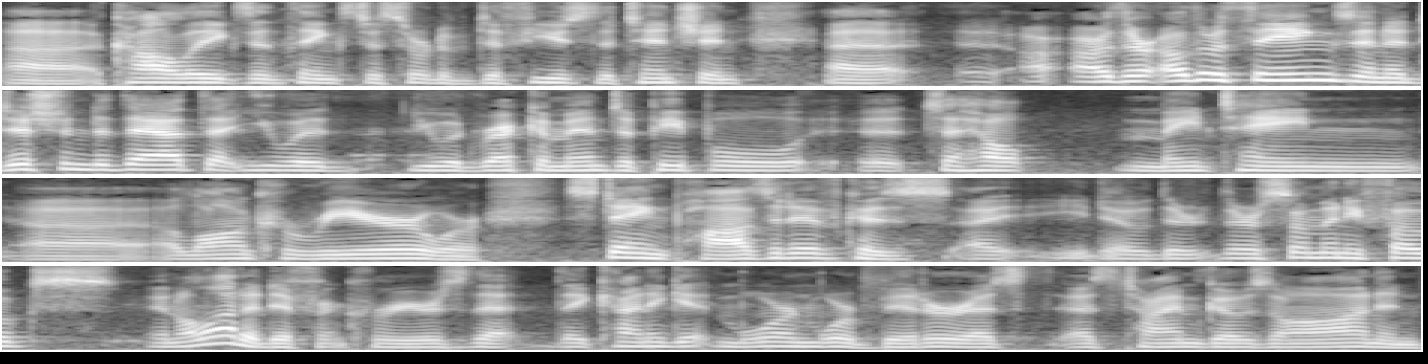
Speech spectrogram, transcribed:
uh, colleagues and things to sort of diffuse the tension. Uh, are, are, there other things in addition to that that you would you would recommend to people uh, to help maintain uh, a long career or staying positive because you know there, there are so many folks in a lot of different careers that they kind of get more and more bitter as as time goes on and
